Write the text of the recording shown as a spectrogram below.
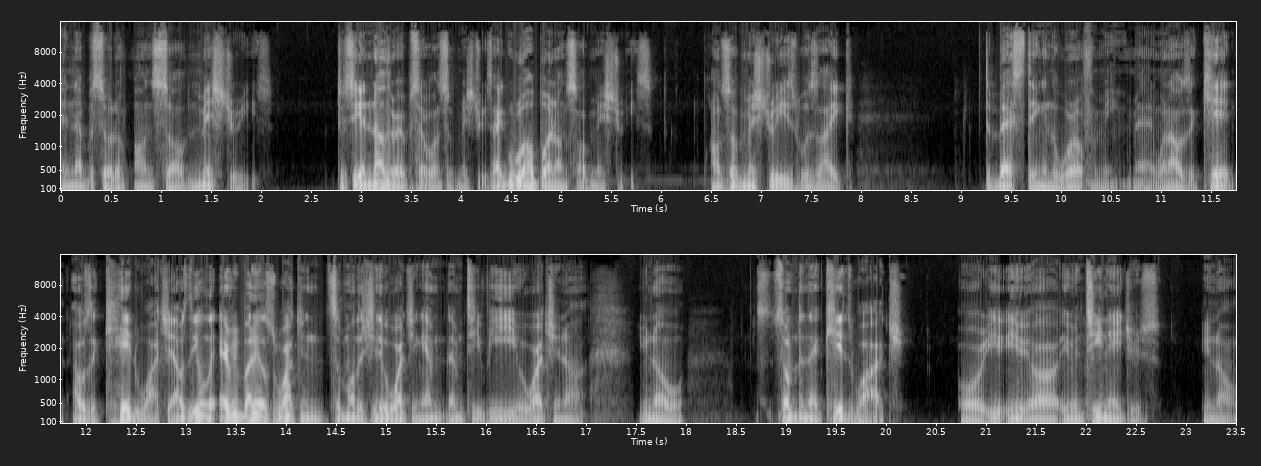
an episode of Unsolved Mysteries. To see another episode of Unsolved Mysteries. I grew up on Unsolved Mysteries. Unsolved Mysteries was like the best thing in the world for me, man. When I was a kid, I was a kid watching. I was the only. Everybody else was watching some other shit. They were watching M- MTV or watching, uh, you know, something that kids watch or uh, even teenagers, you know,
